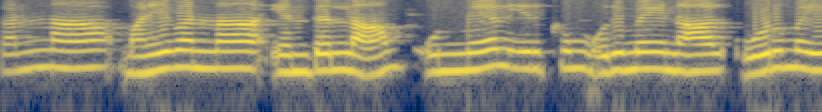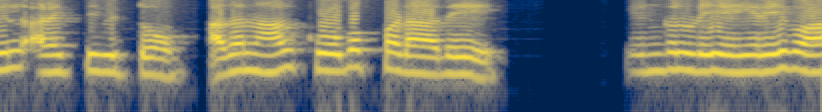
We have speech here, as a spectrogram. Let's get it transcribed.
கண்ணா மணிவண்ணா என்றெல்லாம் உன்மேல் இருக்கும் உரிமையினால் ஒருமையில் அழைத்து விட்டோம் அதனால் கோபப்படாதே. எங்களுடைய இறைவா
